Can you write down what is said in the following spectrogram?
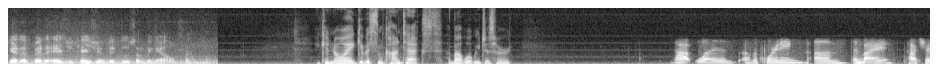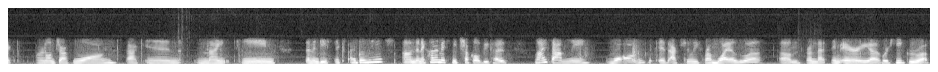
get a better education, they do something else. Huh? Mhm. Kanoe, give us some context about what we just heard. That was a recording um, done by Patrick Arnold Jack Wong back in 1976, I believe. Um, and it kind of makes me chuckle because my family, Wong, is actually from Waialua, um, from that same area where he grew up.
